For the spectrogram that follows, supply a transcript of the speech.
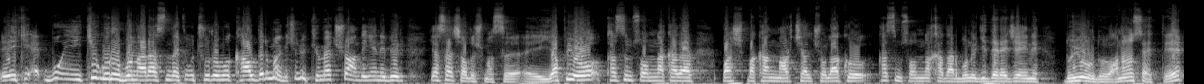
E, iki, bu iki grubun arasındaki uçurumu kaldırmak için hükümet şu anda yeni bir yasa çalışması e, yapıyor. Kasım sonuna kadar Başbakan Marcel Çolaku Kasım sonuna kadar bunu gidereceğini duyurdu, anons etti.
